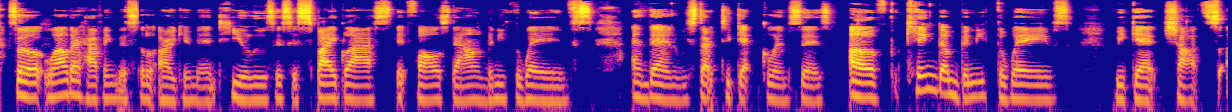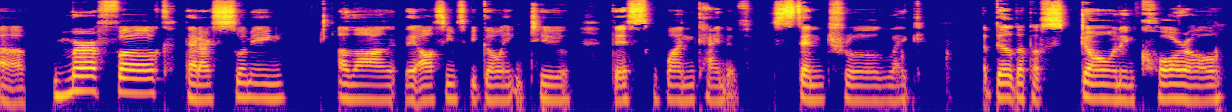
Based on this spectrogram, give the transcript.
so while they're having this little argument, he loses his spyglass. It falls down beneath the waves. And then we start to get glimpses of the kingdom beneath the waves. We get shots of merfolk that are swimming along. They all seem to be going to this one kind of central, like, a buildup of stone and coral.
